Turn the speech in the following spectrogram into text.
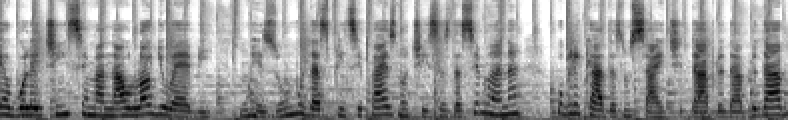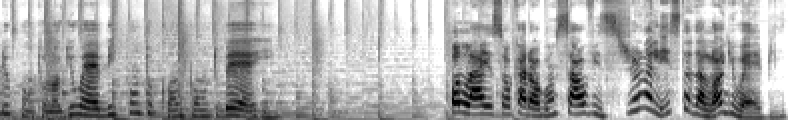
é o boletim semanal Log Web, um resumo das principais notícias da semana publicadas no site www.logweb.com.br. Olá, eu sou Carol Gonçalves, jornalista da Log Web.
